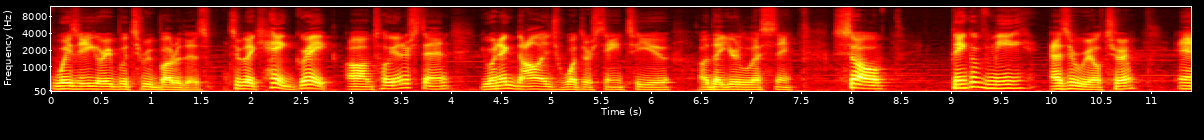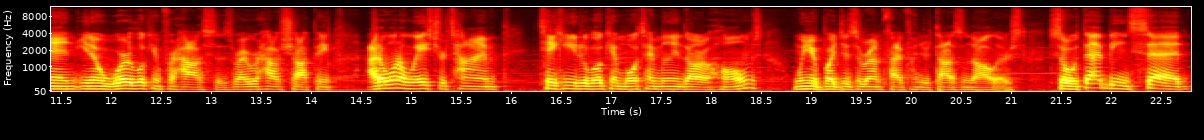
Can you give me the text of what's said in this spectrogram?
ways that you're able to rebuttal this. So be like, hey, great, um, totally understand. You want to acknowledge what they're saying to you, uh, that you're listening. So think of me as a realtor and you know, we're looking for houses, right? We're house shopping. I don't want to waste your time taking you to look at multi-million dollar homes when your budget is around $500,000. So with that being said,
